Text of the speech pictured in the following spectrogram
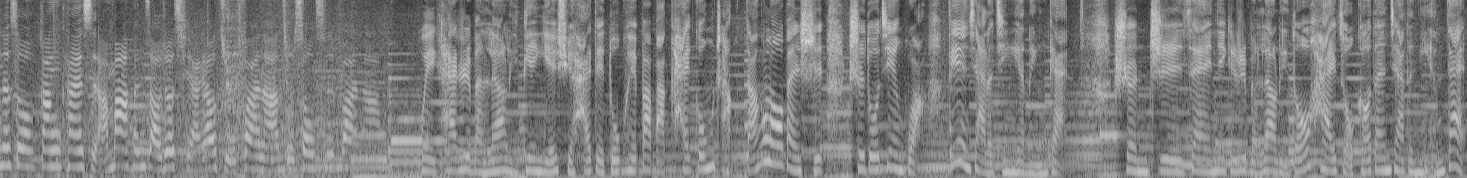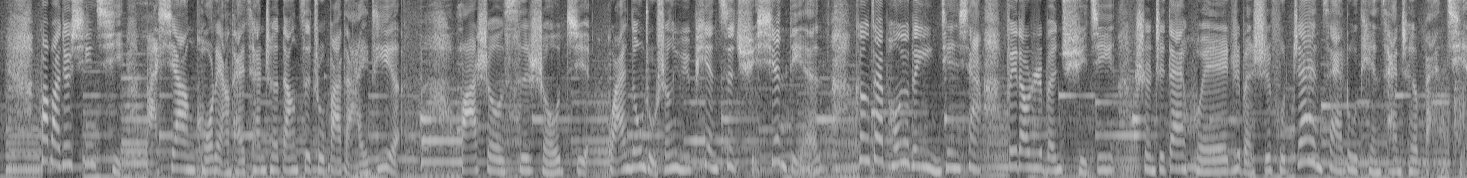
那时候刚开始，阿妈很早就起来要煮饭啊，煮寿司饭啊。会开日本料理店，也许还得多亏爸爸开工厂当老板时吃多见广，店下的经验灵感。甚至在那个日本料理都还走高单价的年代，爸爸就兴起把巷口两台餐车当自助吧的 idea，花寿司手卷、关东煮生鱼片自取现点，更在朋友的引荐下飞到日本取经，甚至带回日本师傅站在露天餐车板前。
